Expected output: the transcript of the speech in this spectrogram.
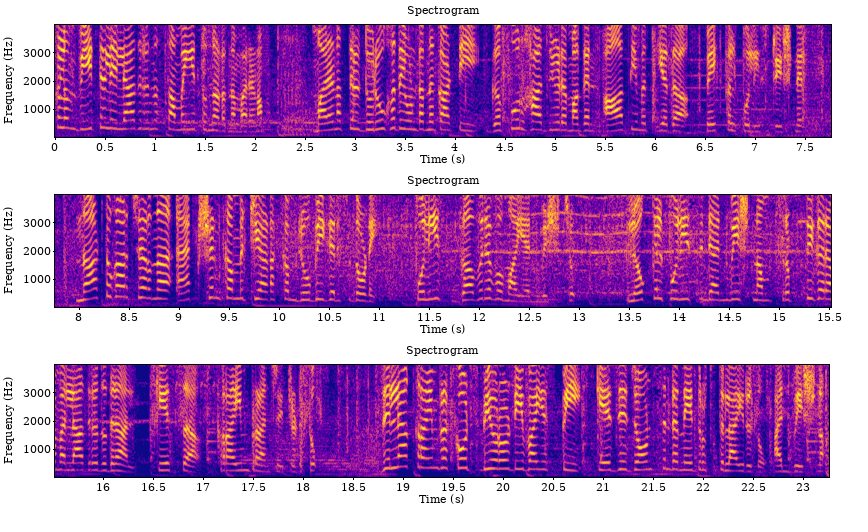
മക്കളും വീട്ടിലില്ലാതിരുന്ന സമയത്തു നടന്ന മരണം. മരണത്തിൽ ദുരൂഹതയുണ്ടെന്ന് കാട്ടി ഗഫൂർ ഹാജിയുടെ മകൻ ആദ്യമെത്തിയത് ബേക്കൽ പോലീസ് സ്റ്റേഷനിൽ. നാട്ടുകാർ ചേർന്ന് ആക്ഷൻ കമ്മിറ്റി അടക്കം രൂപീകരിച്ചതോടെ പോലീസ് ഗൗരവമായി അന്വേഷിച്ചു. ലോക്കൽ പോലീസിന്റെ അന്വേഷണം തൃപ്തികരമല്ലാതിരുന്നതിനാൽ കേസ് ക്രൈംബ്രാഞ്ച് ഏറ്റെടുത്തു. ജില്ലാ crime records bureau DYSP K J ജോൺസന്റെ നേതൃത്വത്തിലായിരുന്നു അന്വേഷണം.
